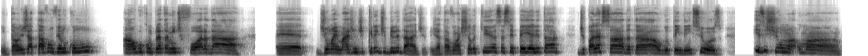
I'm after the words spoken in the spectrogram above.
Então eles já estavam vendo como algo completamente fora da é, de uma imagem de credibilidade. Já estavam achando que essa CPI ali tá de palhaçada, tá? Algo tendencioso. Existia uma, uma,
